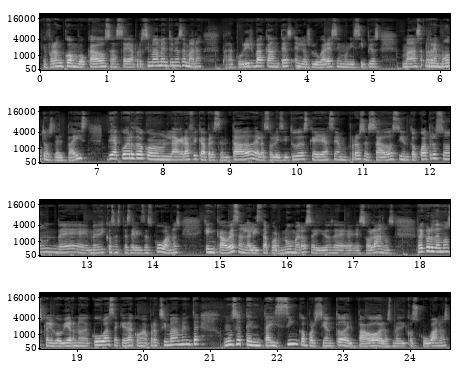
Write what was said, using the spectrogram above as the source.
que fueron convocados hace aproximadamente una semana para cubrir vacantes en los lugares y municipios más remotos del país. De acuerdo con la gráfica presentada de las solicitudes que ya se han procesado, 104 son de eh, médicos especialistas cubanos que encabezan la lista por números seguidos de venezolanos. Recordemos que el gobierno de Cuba se queda con aproximadamente un 75% del pago de los médicos cubanos,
